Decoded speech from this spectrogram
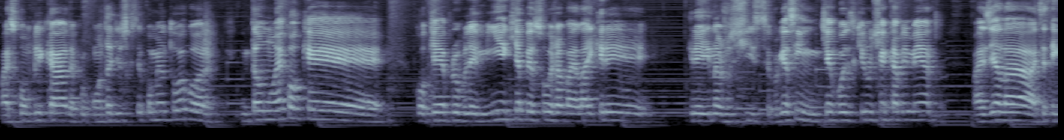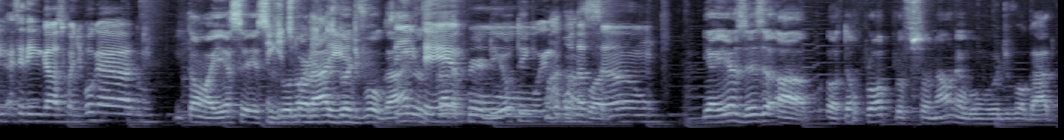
mais complicada por conta disso que você comentou agora. Então não é qualquer, qualquer probleminha que a pessoa já vai lá e querer, querer ir na justiça. Porque assim, tinha coisas que não tinha cabimento. Mas ia lá, você tem, você tem gasto com advogado, Então, aí essa- Tem esses honorários do advogado, caras tempo, perdeu, tem que pagar agora. E aí, às vezes, a- até o próprio profissional, né, o advogado,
